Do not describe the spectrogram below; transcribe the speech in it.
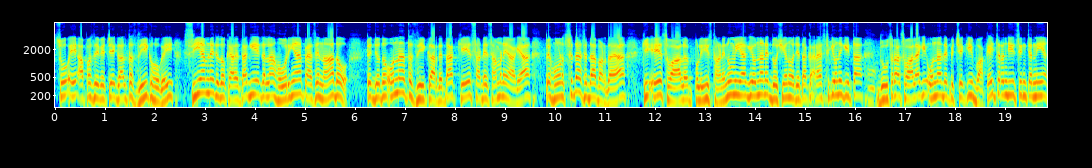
ਸੋ ਇਹ ਆਪਸ ਦੇ ਵਿੱਚ ਇਹ ਗੱਲ ਤਸਦੀਕ ਹੋ ਗਈ ਸੀਐਮ ਨੇ ਜਦੋਂ ਕਹਿ ਦਿੱਤਾ ਕਿ ਇਹ ਗੱਲਾਂ ਹੋ ਰਹੀਆਂ, ਪੈਸੇ ਨਾ ਦਿਓ ਤੇ ਜਦੋਂ ਉਹਨਾਂ ਤਸਦੀਕ ਕਰ ਦਿੱਤਾ ਕੇਸ ਸਾਡੇ ਸਾਹਮਣੇ ਆ ਗਿਆ ਤੇ ਹੁਣ ਸਿੱਧਾ ਸਿੱਧਾ ਬਣਦਾ ਆ ਕਿ ਇਹ ਸਵਾਲ ਪੁਲਿਸ ਥਾਣੇ ਨੂੰ ਵੀ ਆ ਕਿ ਉਹਨਾਂ ਨੇ ਦੋਸ਼ੀਆਂ ਨੂੰ ਅਜੇ ਤੱਕ ਅਰੈਸਟ ਕਿਉਂ ਨਹੀਂ ਕੀਤਾ? ਦੂਸਰਾ ਸਵਾਲ ਹੈ ਕਿ ਉਹਨਾਂ ਦੇ ਪਿੱਛੇ ਕੀ ਵਾਕਈ ਚਰਨਜੀਤ ਸਿੰਘ ਚੰਨੀ ਆ?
